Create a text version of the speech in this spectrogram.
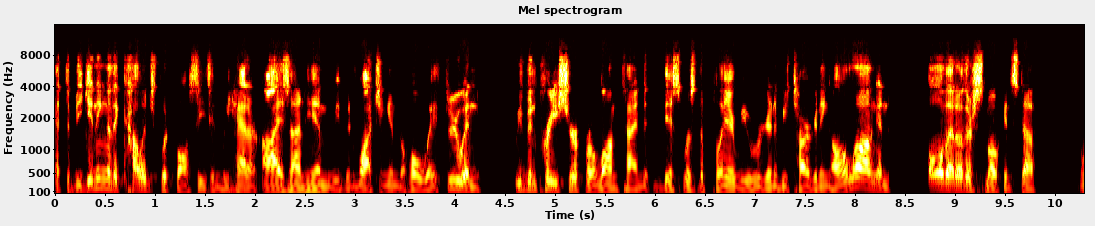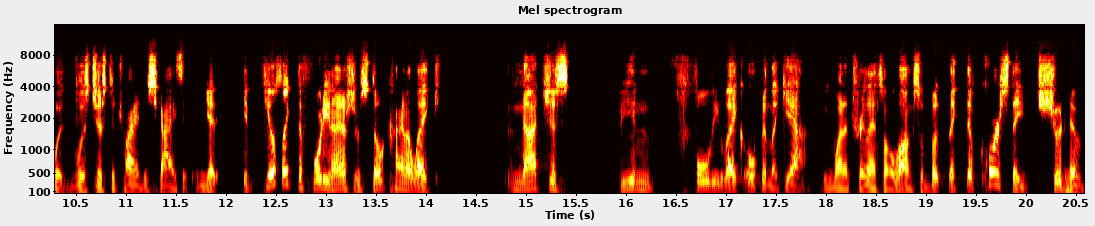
at the beginning of the college football season, we had our eyes on him. We've been watching him the whole way through. And we've been pretty sure for a long time that this was the player we were going to be targeting all along. And all that other smoke and stuff was, was just to try and disguise it. And yet it feels like the 49ers are still kind of like not just being fully like open, like, yeah, we wanted Trey Lance all along. So, but like, of course, they should have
